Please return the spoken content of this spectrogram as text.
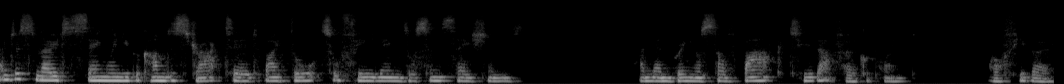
And just noticing when you become distracted by thoughts or feelings or sensations. And then bring yourself back to that focal point. Off you go.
